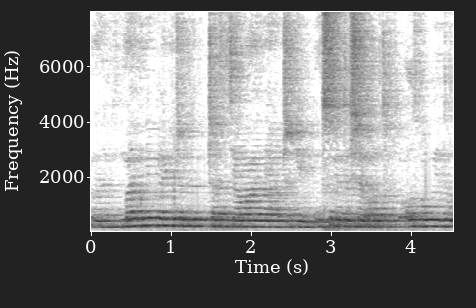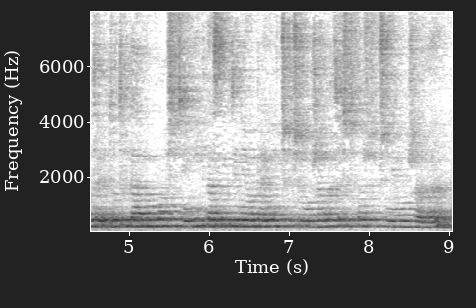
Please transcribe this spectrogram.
E, Mają nieograniczony czas działania, czyli w sumie to się od, odwołuje do, te, do tej darmowości. Nikt nas nigdy nie ograniczy, czy możemy coś tworzyć, czy nie możemy.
